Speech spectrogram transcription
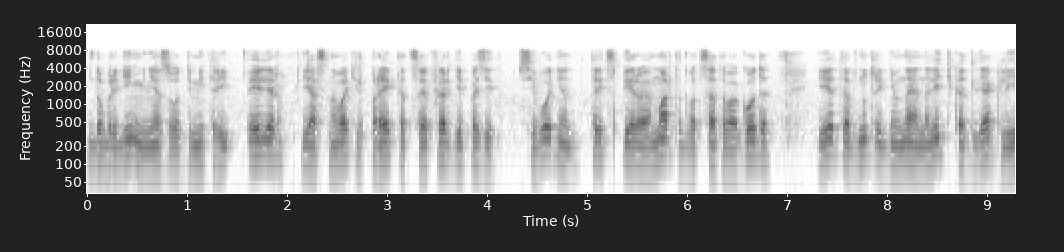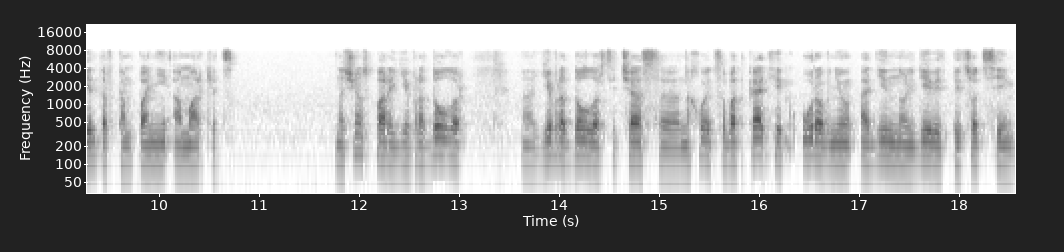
Добрый день, меня зовут Дмитрий Эллер, я основатель проекта CFR Депозит. Сегодня 31 марта 2020 года и это внутридневная аналитика для клиентов компании Amarkets. Начнем с пары евро-доллар. Э, евро-доллар сейчас э, находится в откате к уровню 1.09507.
